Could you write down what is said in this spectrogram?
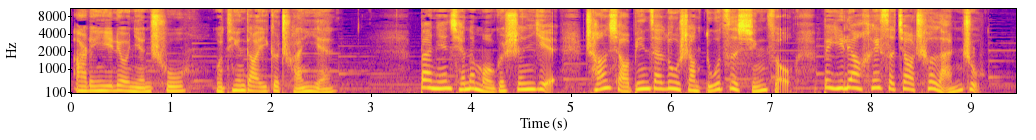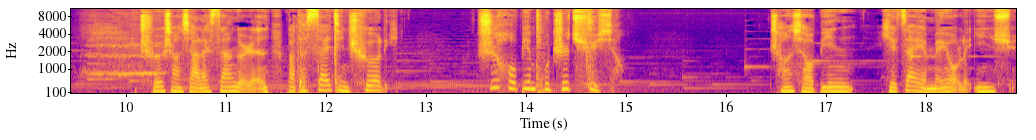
二零一六年初，我听到一个传言：半年前的某个深夜，常小兵在路上独自行走，被一辆黑色轿车拦住，车上下来三个人，把他塞进车里，之后便不知去向。常小兵也再也没有了音讯。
